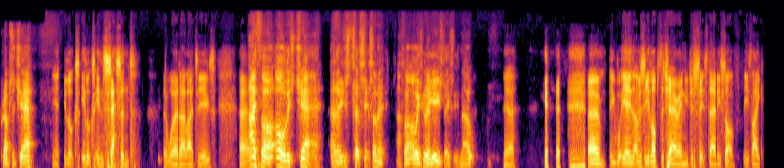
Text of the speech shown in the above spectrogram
Grabs a chair. Yeah, he looks he looks incessant. The word I like to use. Um, I thought, oh, this chair, and then he just sits- sits on it. I thought, oh, he's going to Yeah. use this. He's no. Yeah. um, he, yeah, obviously he lobs the chair and he just sits there and he sort of he's like,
